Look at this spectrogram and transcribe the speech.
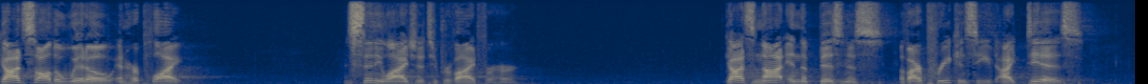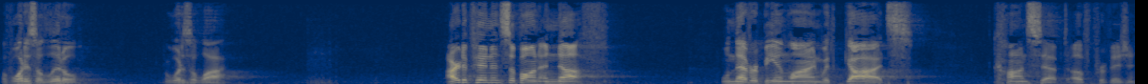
God saw the widow and her plight and sent Elijah to provide for her. God's not in the business of our preconceived ideas of what is a little or what is a lot. Our dependence upon enough will never be in line with God's concept of provision.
